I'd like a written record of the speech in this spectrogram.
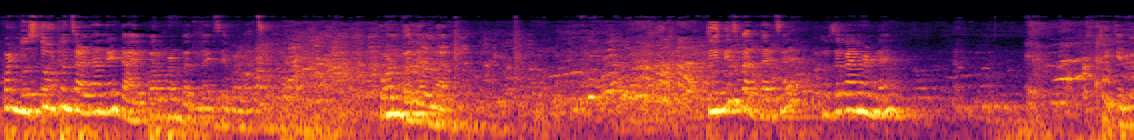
पण नुसतं उठून चालणार नाही डायपर पण बदलायचंय बाळाचं. कोण बदलणार? तिन्हीच बदलायचंय? तुझं काय म्हणणं आहे? ठीक आहे मी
